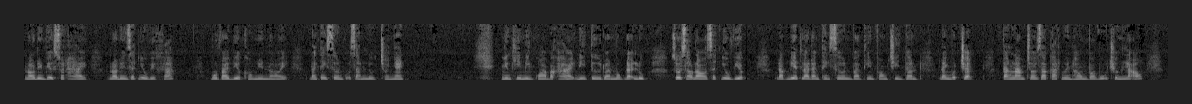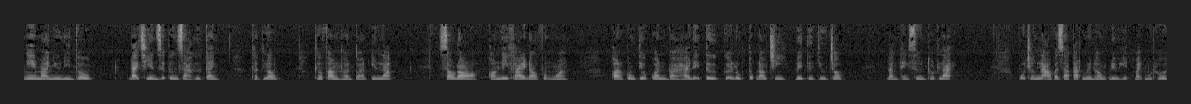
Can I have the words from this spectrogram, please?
Nói đến việc xuất hải, Nói đến rất nhiều việc khác. Một vài việc không nên nói Đằng Thanh Sơn cũng giản lược cho nhanh. Nhưng khi mình qua Bắc Hải đi tới đoan mộc đại lục, Rồi sau đó rất nhiều việc, Đặc biệt là đằng Thanh Sơn và Thiên Phong Chín Thần Đánh một trận, Càng làm cho Gia Cát Nguyên Hồng và Vũ Trưởng Lão Nghe mà như nín thở. Đại chiến giữa cường giả hư cảnh, Thật lâu, Thư phòng hoàn toàn yên lặng. Sau đó, con ly khai đào Phượng Hoàng. Con cùng Tiểu Quân và hai đệ tử cưỡi lục túc đao chỉ về tới Cửu Châu. Đằng Thanh Sơn thuật lại. Vũ trưởng lão và Gia Cát Nguyên Hồng đều hít mạnh một hơi.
